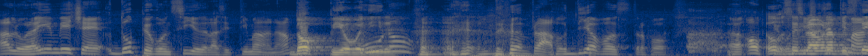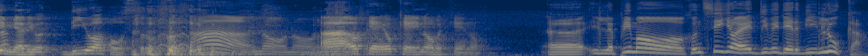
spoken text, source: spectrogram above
Allora, io invece doppio consiglio della settimana. doppio vuoi Uno, dire. bravo, di apostrofo. Oppio Oh, sembrava una settimana. bestemmia, Dio, Dio apostrofo. Ah, no, no. no, ah, diciamo. ok, ok, no, perché no? Eh, il primo consiglio è di vedervi Luca,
